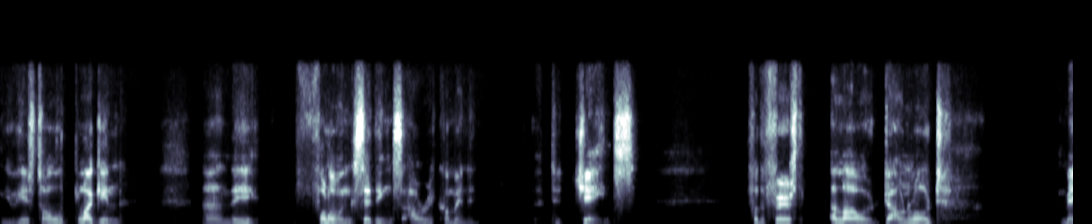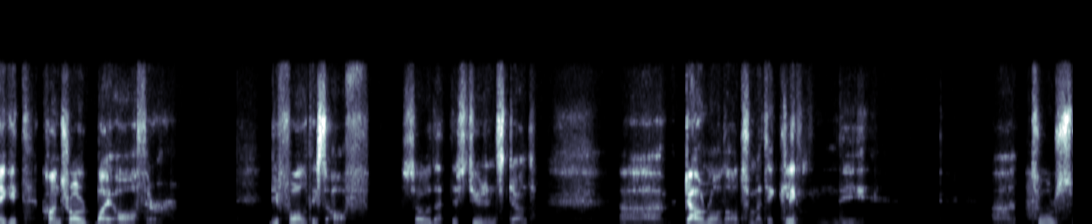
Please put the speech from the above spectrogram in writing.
You install the plugin and the following settings are recommended to change. For the first, allow download, make it controlled by author. Default is off so that the students don't uh, download automatically the uh, tools.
